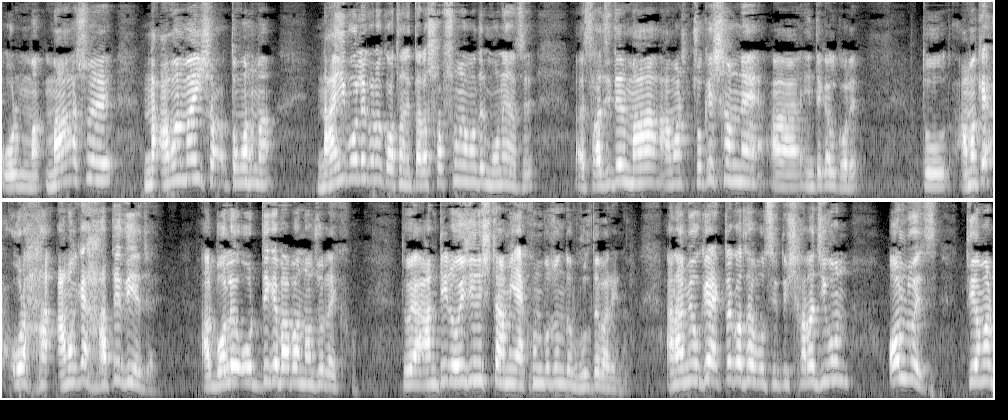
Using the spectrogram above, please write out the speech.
ওর মা- মা আসলে না আমার মাই তোমার মা। নাই বলে কোনো কথা নেই, তারা সবসময় আমাদের মনে আছে। সাজিদের মা আমার চোখের সামনে ইন্তেকাল করে। তো আমাকে ওর আমাকে হাতে দিয়ে যায় আর বলে, ওর দিকে বাবা নজর রেখো। তো এই আন্টির ওই জিনিসটা আমি এখন পর্যন্ত ভুলতে পারি না। আর আমি ওকে একটা কথা বলছি, তুই সারা জীবন অলওয়েজ তুই আমার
